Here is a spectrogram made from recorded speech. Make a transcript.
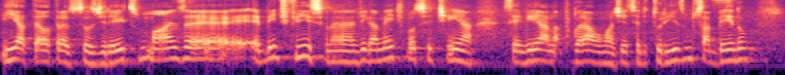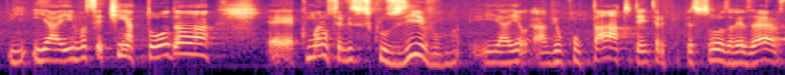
ir até atrás dos seus direitos, mas é, é bem difícil, né? Antigamente você tinha, você vinha procurar uma agência de turismo sabendo, e, e aí você tinha toda, é, como era um serviço exclusivo, e aí havia um contato entre as pessoas, as reservas,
